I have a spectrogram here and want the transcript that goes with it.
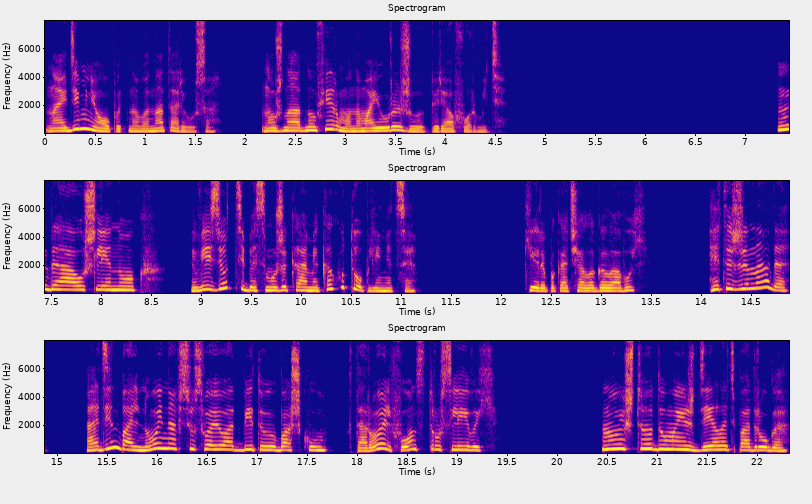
найди мне опытного нотариуса. Нужно одну фирму на мою рыжую переоформить». «Да уж, Ленок, Везет тебе с мужиками, как утопленницы». Кира покачала головой. «Это же надо. Один больной на всю свою отбитую башку, второй Альфонс трусливый. Ну и что думаешь делать, подруга?»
